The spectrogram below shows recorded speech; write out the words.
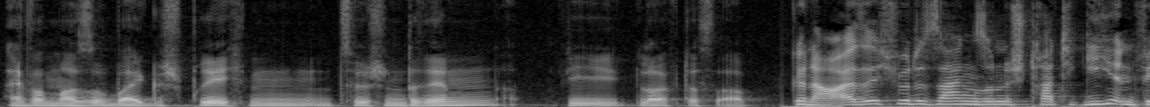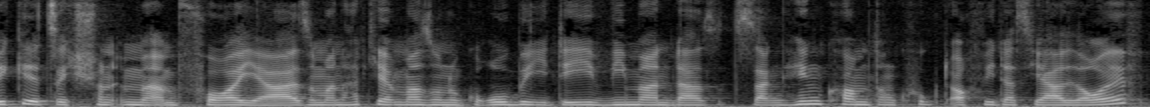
einfach mal so bei Gesprächen zwischendrin? Wie läuft das ab? Genau, also ich würde sagen, so eine Strategie entwickelt sich schon immer im Vorjahr. Also man hat ja immer so eine grobe Idee, wie man da sozusagen hinkommt und guckt auch, wie das Jahr läuft.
